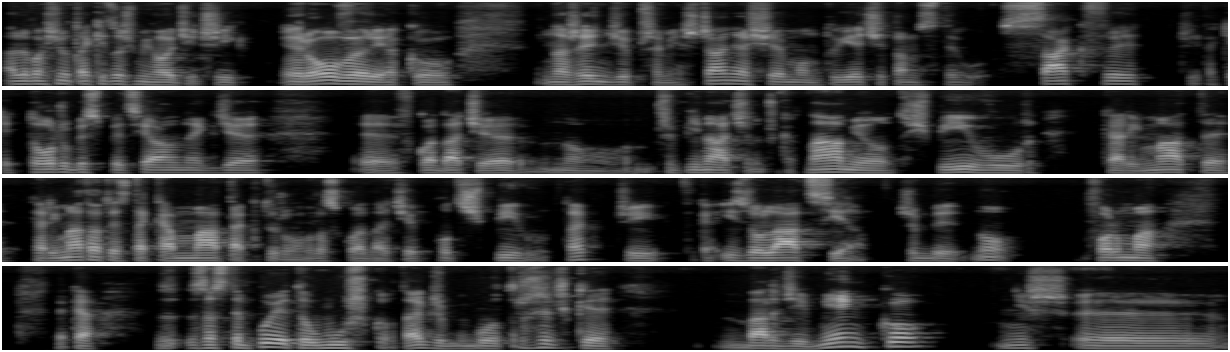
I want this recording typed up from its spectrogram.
Ale właśnie o takie coś mi chodzi, czyli rower jako narzędzie przemieszczania się, montujecie tam z tyłu sakwy, czyli takie torby specjalne, gdzie e, wkładacie, no, przypinacie na przykład namiot, śpiwór, karimatę. Karimata to jest taka mata, którą rozkładacie pod śpiwór, tak? czyli taka izolacja, żeby no, forma taka, zastępuje to łóżko, tak, żeby było troszeczkę bardziej miękko niż, e,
